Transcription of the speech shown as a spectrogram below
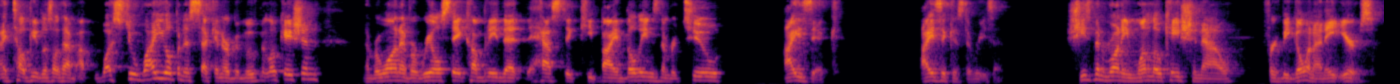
I tell people this all the time. Uh, what Stu? Why you open a second urban movement location? Number one, I have a real estate company that has to keep buying buildings. Number two, Isaac. Isaac is the reason. She's been running one location now for be going on eight years.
